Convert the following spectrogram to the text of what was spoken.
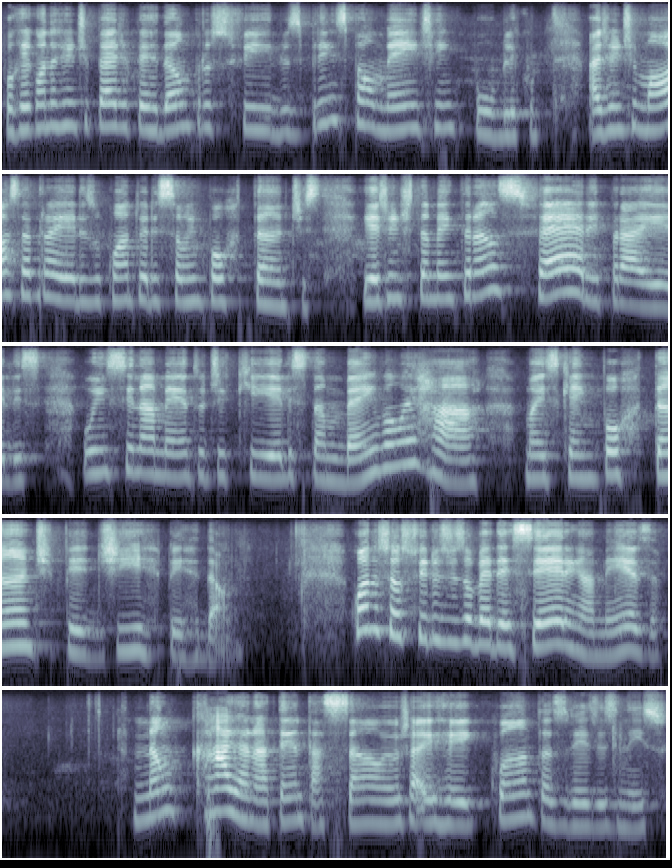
Porque quando a gente pede perdão para os filhos, principalmente em público, a gente mostra para eles o quanto eles são importantes e a gente também transfere para eles o ensinamento de que eles também vão errar, mas que é importante pedir perdão. Quando seus filhos desobedecerem à mesa, não caia na tentação, eu já errei quantas vezes nisso,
